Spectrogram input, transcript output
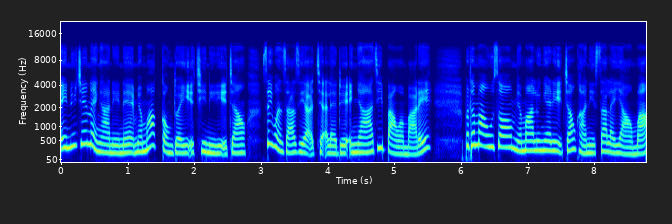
အိမ်နည်းချင်းနိုင်ငံအနေနဲ့မြန်မာကုံသွဲရေးအခြေအနေတွေအကြောင်းစိတ်ဝင်စားစရာအချက်အလက်တွေအများကြီးပါဝင်ပါတယ်ပထမဦးဆုံးမြန်မာလူငယ်တွေအကြောင်းခါနေစလိုက်ရအောင်ပါ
